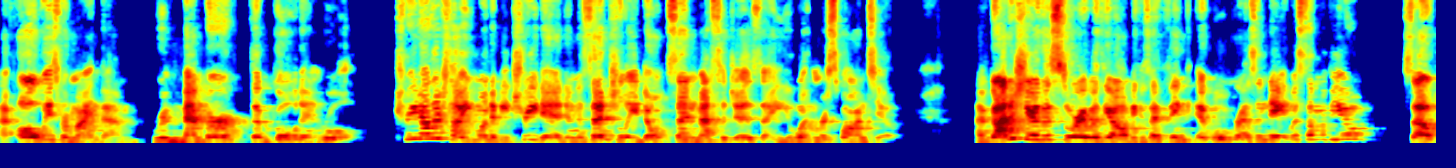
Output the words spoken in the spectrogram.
I always remind them remember the golden rule. Treat others how you want to be treated, and essentially don't send messages that you wouldn't respond to. I've got to share this story with y'all because I think it will resonate with some of you. So,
